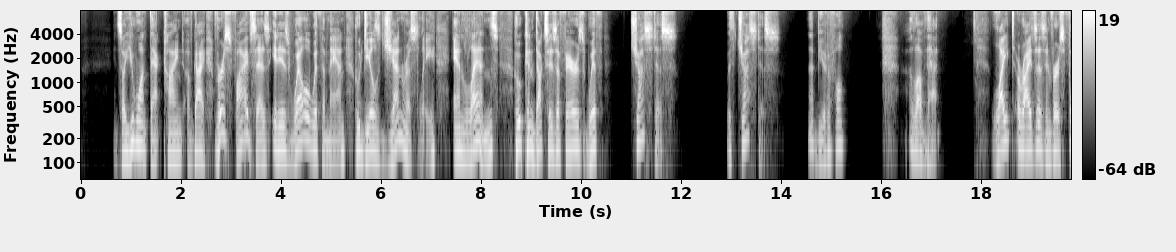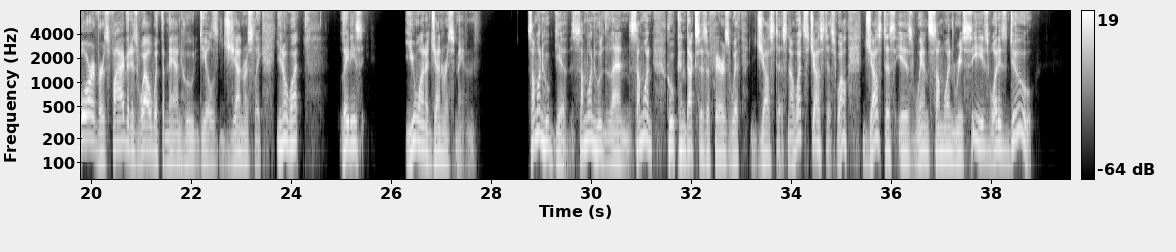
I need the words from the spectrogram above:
And so you want that kind of guy. Verse 5 says, It is well with the man who deals generously and lends, who conducts his affairs with justice. With justice. Isn't that beautiful? I love that. Light arises in verse 4. Verse 5, it is well with the man who deals generously. You know what? Ladies, you want a generous man. Someone who gives, someone who lends, someone who conducts his affairs with justice. Now, what's justice? Well, justice is when someone receives what is due.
